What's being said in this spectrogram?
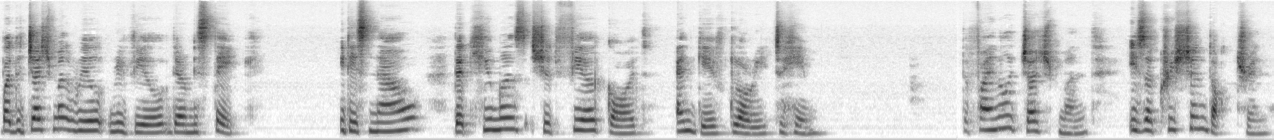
But the judgment will reveal their mistake. It is now that humans should fear God and give glory to Him. The final judgment is a Christian doctrine.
